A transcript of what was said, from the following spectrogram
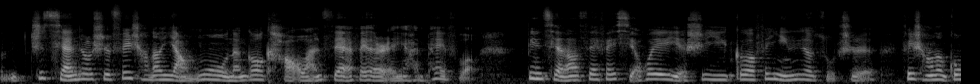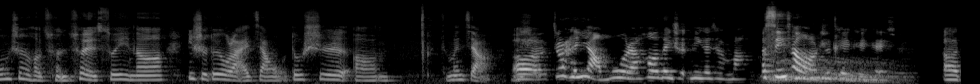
嗯，之前就是非常的仰慕能够考完 CFA 的人，也很佩服，并且呢，CFA 协会也是一个非盈利的组织，非常的公正和纯粹，所以呢，一直对我来讲，我都是嗯、怎么讲，呃，就是很仰慕，然后那是那个叫什么，形象老师可以可以可以，呃。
